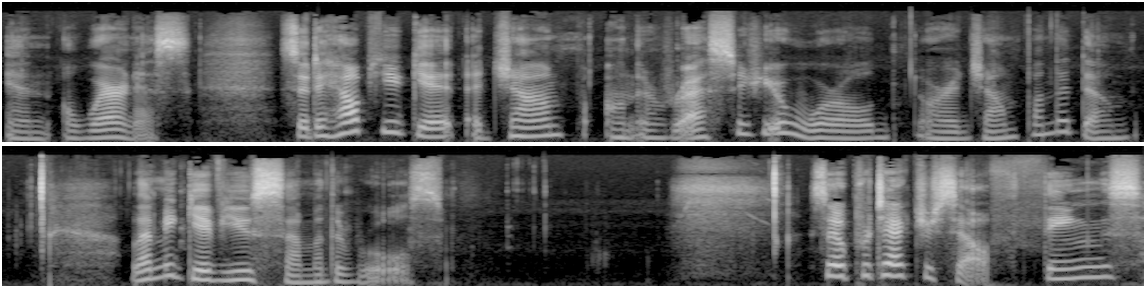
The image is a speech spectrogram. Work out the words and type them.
in awareness. So, to help you get a jump on the rest of your world or a jump on the dump, let me give you some of the rules. So protect yourself. Things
